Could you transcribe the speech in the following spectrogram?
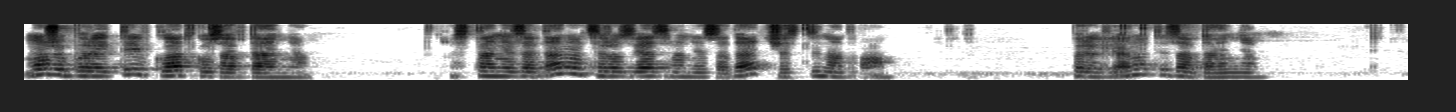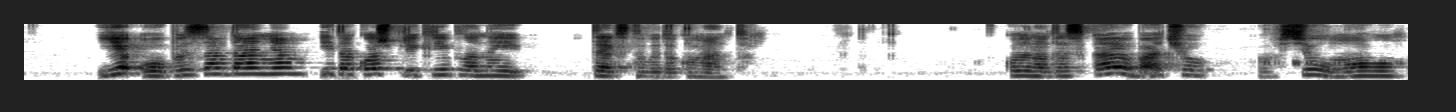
Можу перейти вкладку завдання. Останнє завдання це розв'язування задач, частина 2. Переглянути завдання. Є опис завдання і також прикріплений текстовий документ. Коли натискаю, бачу всю умову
